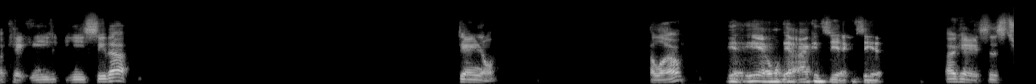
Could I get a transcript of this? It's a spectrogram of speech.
Okay, can you, can you see that? Daniel. Hello? Yeah, yeah, well, yeah. I can see it. I can see it. Okay, it says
